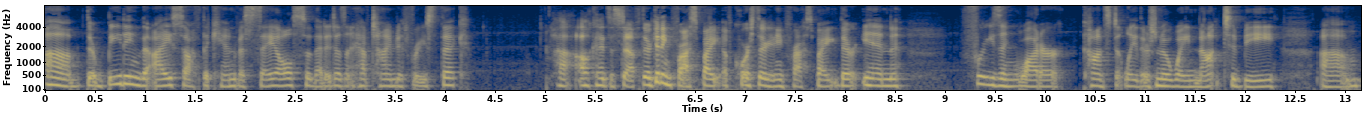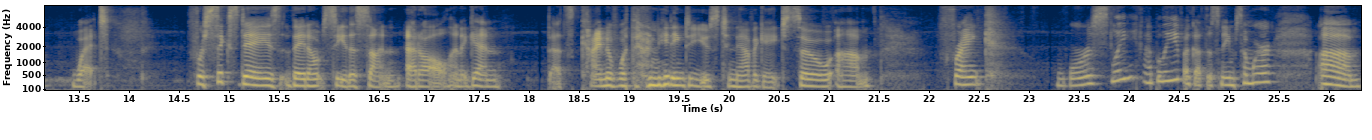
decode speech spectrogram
Um, they're beating the ice off the canvas sail so that it doesn't have time to freeze thick. Uh, all kinds of stuff. They're getting frostbite. Of course, they're getting frostbite. They're in freezing water constantly. There's no way not to be um, wet. For six days, they don't see the sun at all. And again, that's kind of what they're needing to use to navigate. So, um, Frank Worsley, I believe. I got this name somewhere. Um,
